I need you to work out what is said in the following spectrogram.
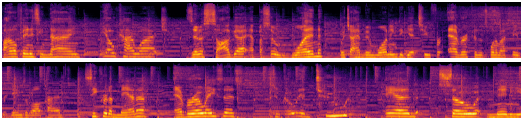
Final Fantasy IX, Yokai Watch, Xenosaga Episode 1, which I have been wanting to get to forever because it's one of my favorite games of all time, Secret of Mana, Ever Oasis, Suikoden 2, and so many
